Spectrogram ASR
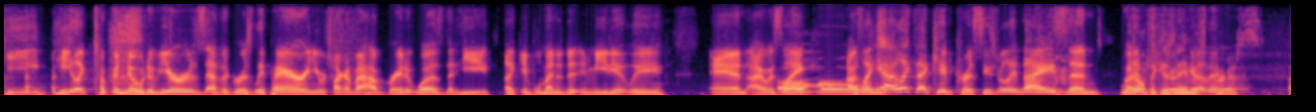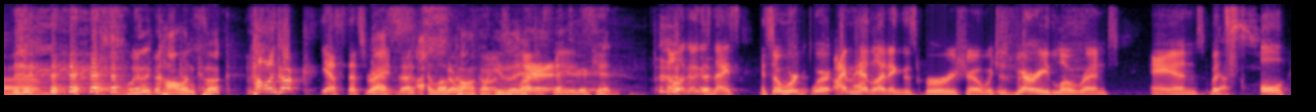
he he like took a note of yours at the Grisly Pear, and you were talking about how great it was that he like implemented it immediately. And I was like, I was like, yeah, I like that kid, Chris. He's really nice. And we I don't think his show name is. Chris. Um, was it Colin Cook? Colin Cook. Yes, that's right. Yes, That's I love so Colin Cook. He's a, funny. he's a good kid. Colin Cook is nice. And so we're we're I'm headlining this brewery show, which is very low rent. And but Yes. still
